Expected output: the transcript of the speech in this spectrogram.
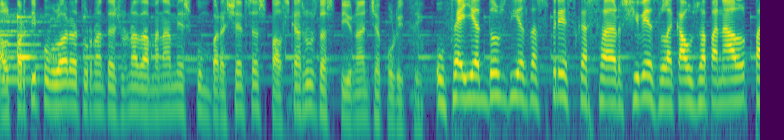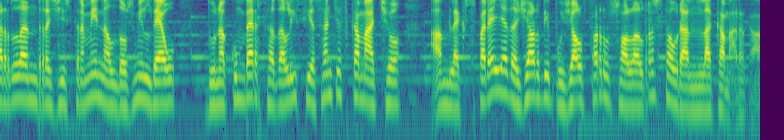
El Partit Popular ha tornat a ajornar a demanar més compareixences pels casos d'espionatge polític. Ho feia dos dies després que s'arxivés la causa penal per l'enregistrament el 2010 d'una conversa d'Alicia Sánchez Camacho amb l'exparella de Jordi Pujol Ferrusola al restaurant La Camarga.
